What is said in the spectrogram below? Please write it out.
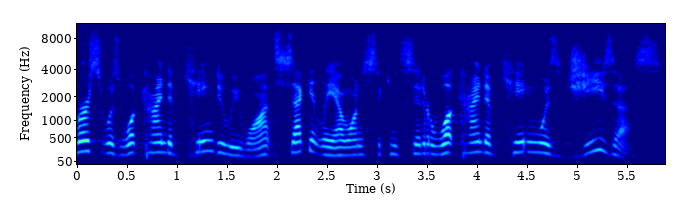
first was what kind of king do we want? Secondly, I want us to consider what kind of king was Jesus?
